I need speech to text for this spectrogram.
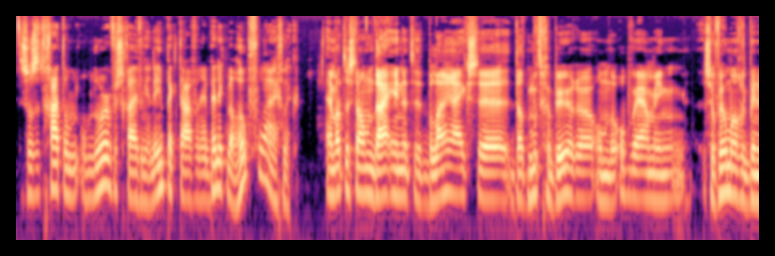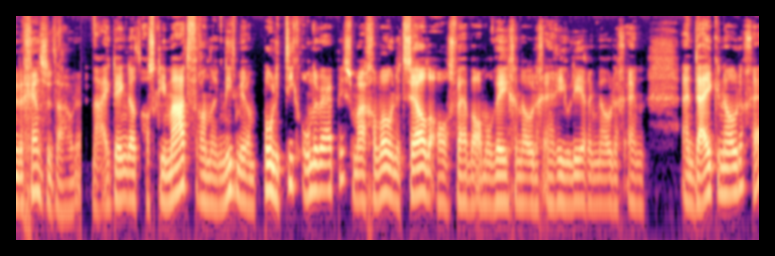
Dus als het gaat om, om normverschuiving en de impact daarvan, ben ik wel hoopvol eigenlijk. En wat is dan daarin het, belangrijkste dat moet gebeuren om de opwarming zoveel mogelijk binnen de grenzen te houden? Nou, ik denk dat als klimaatverandering niet meer een politiek onderwerp is, maar gewoon hetzelfde als we hebben allemaal wegen nodig en riolering nodig en, en dijken nodig, hè?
